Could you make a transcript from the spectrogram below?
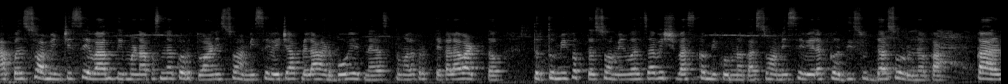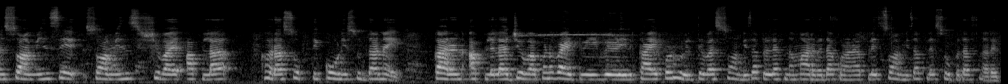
आपण स्वामींची सेवा अगदी मनापासून करतो आणि स्वामी सेवेचे आपल्याला अनुभव येत नाही असं तुम्हाला प्रत्येकाला वाटतं. तर तुम्ही फक्त स्वामींवरचा विश्वास कमी करू नका. स्वामी सेवेला कधीसुद्धा सोडू नका. कारण स्वामींसे स्वामींशिवाय आपला खरा सोबती कोणीसुद्धा नाही. कारण आपल्याला जेव्हा पण वाईट वेळ वेळेल येईल काय पण होईल तेव्हा स्वामीच आपल्याला त्यातनं मार्ग दाखवणार आपले स्वामीच आपल्यासोबत असणार आहेत.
